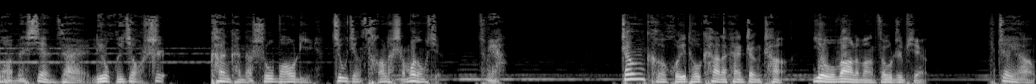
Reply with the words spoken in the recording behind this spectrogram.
我们现在溜回教室，看看那书包里究竟藏了什么东西，怎么样？”张可回头看了看郑畅，又望了望邹志平，这样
